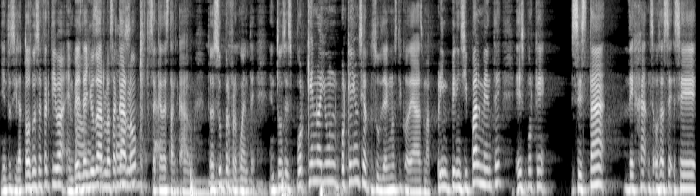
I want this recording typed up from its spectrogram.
y entonces si la tos no es efectiva, en vez de ayudarlo a sacarlo, se queda estancado. Entonces es súper frecuente. Entonces, ¿por qué no hay un, por qué hay un subdiagnóstico de asma? Principalmente es porque se está dejando, o sea, se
